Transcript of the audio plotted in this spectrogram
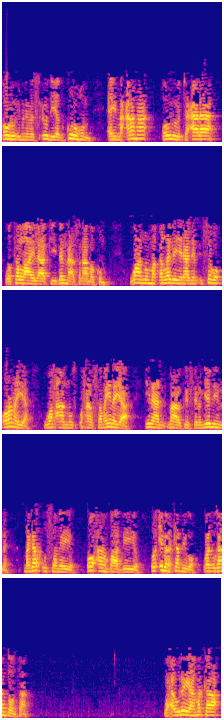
qowlu ibni mascuud yadkuruhum ay macnaha qowluhu tacaala watallahi la akiidanna asnaamakum. Waanu maqalnay bay yidhaahdeen isagoo odhanaya waxaanu waxaan samaynayaa inaan maaragtay sanamyadiinna dhagar u sameeyo oo aan baabi'iyo oo eber ka dhigo. Waad ogaan doontaan. Waxa uu leeyahay markaa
